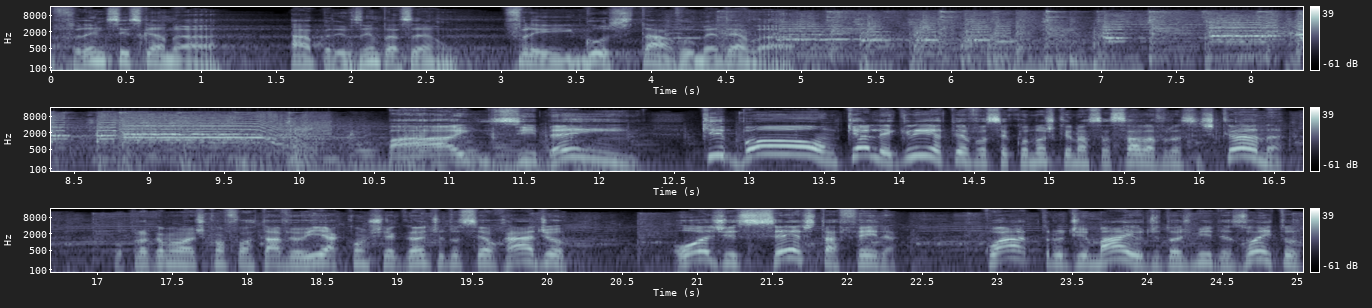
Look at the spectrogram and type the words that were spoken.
Franciscana. Apresentação: Frei Gustavo Medella. Paz e bem! Que bom! Que alegria ter você conosco em nossa Sala Franciscana, o programa mais confortável e aconchegante do seu rádio. Hoje, sexta-feira, 4 de maio de 2018,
